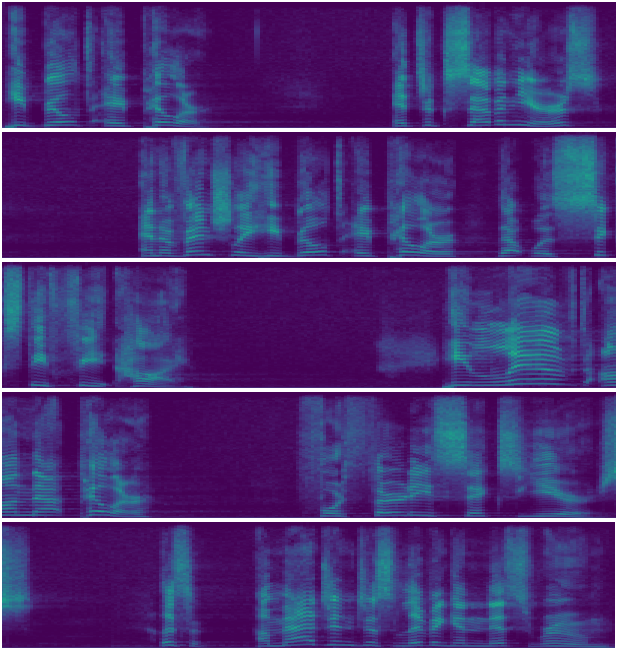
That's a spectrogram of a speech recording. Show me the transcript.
he built a pillar it took seven years, and eventually he built a pillar that was 60 feet high. He lived on that pillar for 36 years. Listen, imagine just living in this room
